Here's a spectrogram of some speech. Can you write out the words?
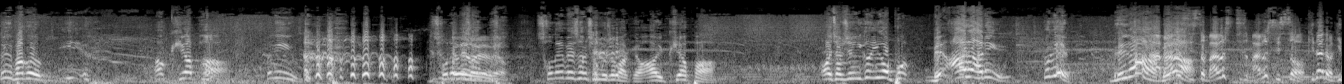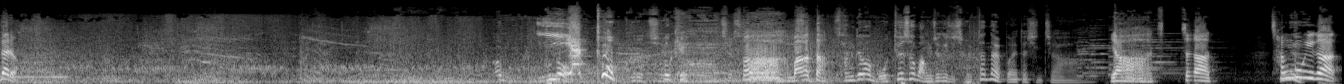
형이 방금, 이, 아, 귀 아파. 형이, 손해배상, 왜요, 왜요, 왜요? 손해배상 청구 좀 할게요. 아, 귀 아파. 아, 잠시만, 이거, 이거, 보, 매, 아니, 아니, 형님, 매나, 아, 막을 매나. 수 있어, 막을 수 있어, 막을 수 있어. 기다려, 기다려. 분노. 야토! 그렇지. 오케이. 아, 진짜 아, 막았다. 상대방 못해서 망정이지 절단 날 뻔했다 진짜. 야, 진짜. 창봉이가.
